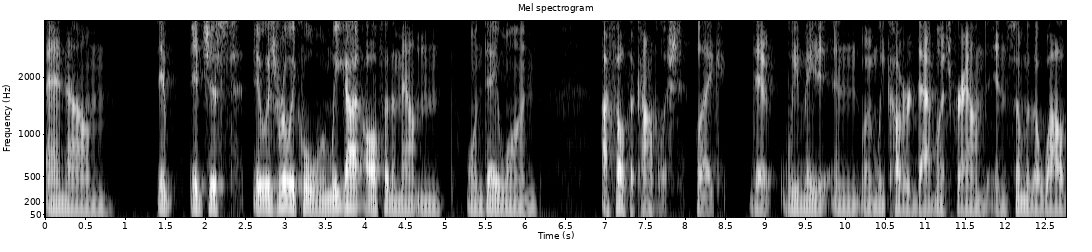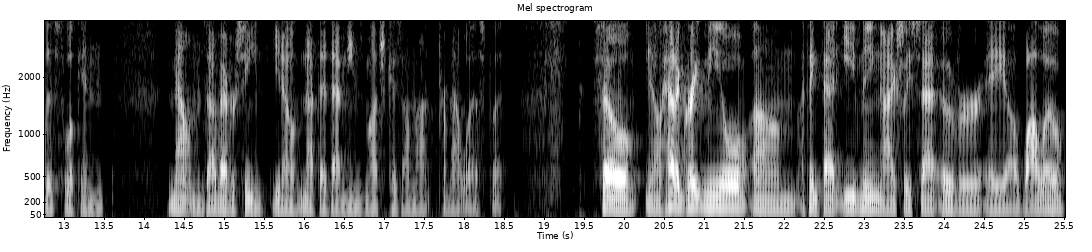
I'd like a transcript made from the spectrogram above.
And, um, it, it just, it was really cool. When we got off of the mountain on day one, I felt accomplished. Like, that we made it and when we covered that much ground in some of the wildest looking mountains I've ever seen. You know, not that that means much because I'm not from out west, but so, you know, had a great meal. Um, I think that evening I actually sat over a wallow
